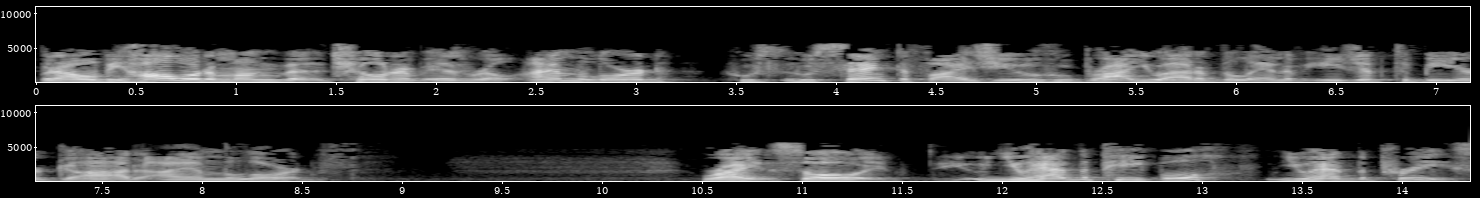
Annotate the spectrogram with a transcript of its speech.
But I will be hallowed among the children of Israel. I am the Lord who, who sanctifies you, who brought you out of the land of Egypt to be your God. I am the Lord. Right? So you had the people, you had the priests.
